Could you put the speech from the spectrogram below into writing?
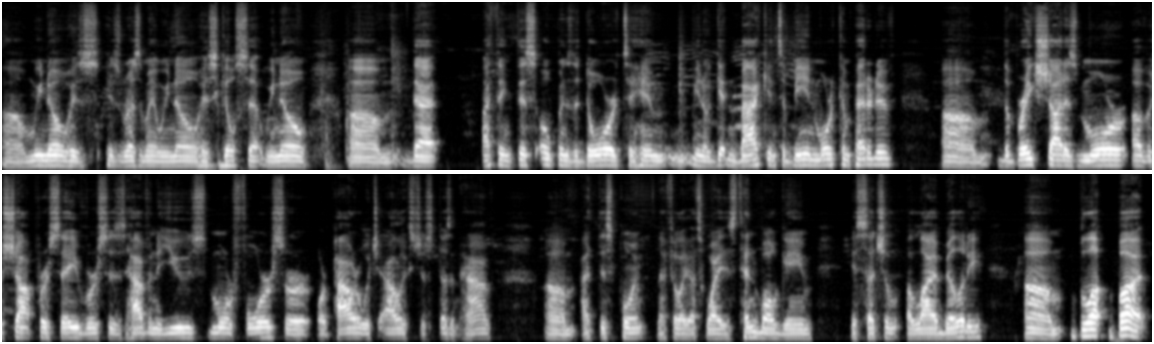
Um, we know his his resume, we know his skill set, we know um, that I think this opens the door to him, you know, getting back into being more competitive. Um, the break shot is more of a shot per se versus having to use more force or, or power, which Alex just doesn't have um, at this point. And I feel like that's why his 10 ball game is such a, a liability. Um, but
